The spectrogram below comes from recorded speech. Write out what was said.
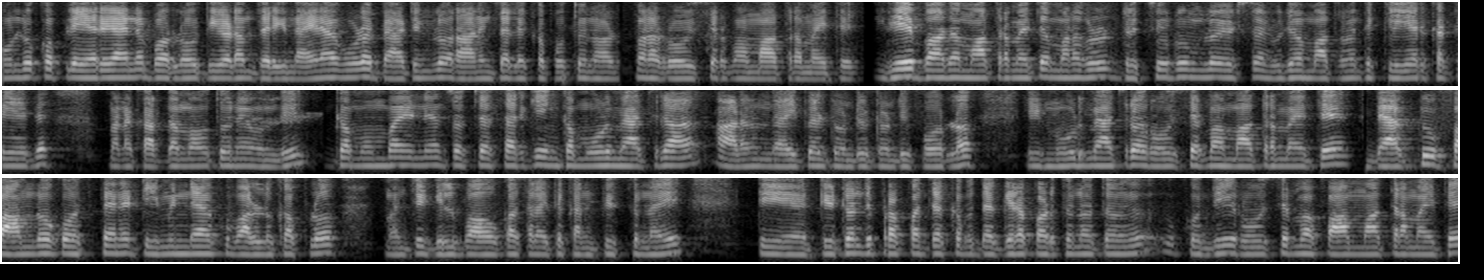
ఓన్లీ ఒక ప్లేయర్గానే బరిలోకి దిగడం జరిగింది. అయినా కూడా బ్యాటింగ్లో రాణించలేకపోతున్నాడు మన రోహిత్ శర్మ మాత్రం అయితే ఇదే బాధ మాత్రమైతే మనకు డ్రెస్సింగ్ రూమ్లో ఇచ్చిన వీడియో మాత్రం అయితే క్లియర్ కట్ అయితే మనకు అర్థమవుతూనే ఉంది. ఇంకా ముంబై ఇండియన్స్ వచ్చేసరికి ఇంకా మూడు మ్యాచ్లు ఆడనుంది ఐపీఎల్ ట్వంటీ ట్వంటీ ఫోర్లో. ఈ మూడు మ్యాచ్లో రోహిత్ శర్మ మాత్రం అయితే బ్యాక్ టు ఫామ్లోకి వస్తేనే టీమిండియాకు వరల్డ్ కప్ కప్లో మంచి గెలుపు అవకాశాలు అయితే కనిపిస్తున్నాయి. టీ టీ ట్వంటీ ప్రపంచ కప్ దగ్గర పడుతున్న కొద్ది రోహిత్ శర్మ ఫామ్ మాత్రం అయితే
